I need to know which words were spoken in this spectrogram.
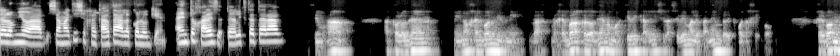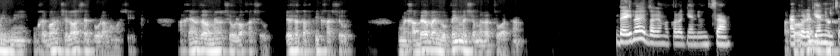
שלום יואב, שמעתי שחקרת על הקולוגן. האם תוכל לספר לי קצת עליו? שמחה, הקולוגן הינו חלבון מבני, וחלבון הקולוגן הוא מרכיב עיקרי של הסיבים הלבנים ברקמות החיבור. חלבון מבני הוא חלבון שלא עושה פעולה ממשית, אין זה אומר שהוא לא חשוב. יש לו תפקיד חשוב. הוא מחבר בין גופים ושומר את צורתם. באילו איברים הקולגן נמצא? הקולגן נמצא...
